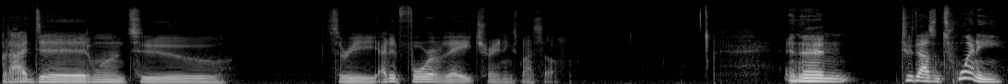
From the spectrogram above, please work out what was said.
but I did one, two, three, I did four of the eight trainings myself. And then 2020,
